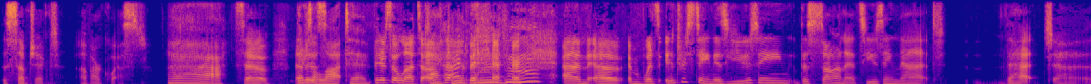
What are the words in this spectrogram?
the subject of our quest. Ah, So there's a lot to. there's a lot to unpack there. Mm-hmm. And, uh, and what's interesting is using the sonnets, using that that uh,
